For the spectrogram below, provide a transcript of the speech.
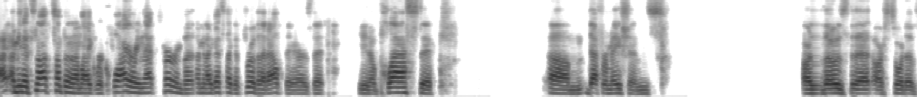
I, I, mean it's not something that i'm like requiring that term but i mean i guess i could throw that out there is that you know plastic um, deformations are those that are sort of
